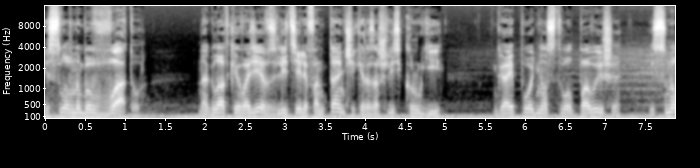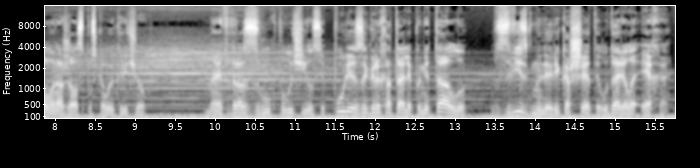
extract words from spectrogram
и словно бы в вату. На гладкой воде взлетели фонтанчики, разошлись круги. Гай поднял ствол повыше и снова нажал спусковой крючок. На этот раз звук получился. Пули загрохотали по металлу, Взвизгнули рикошеты, ударило эхо.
